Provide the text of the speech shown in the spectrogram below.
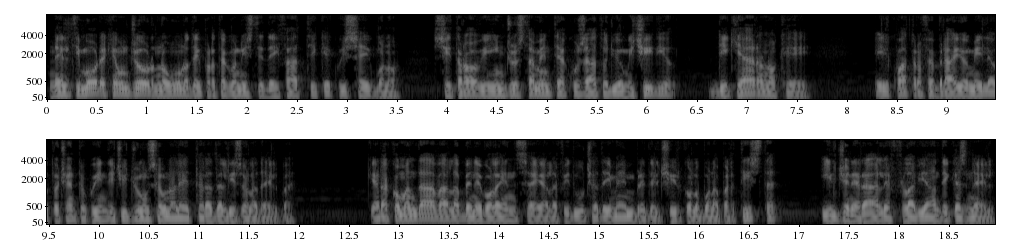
nel timore che un giorno uno dei protagonisti dei fatti che qui seguono si trovi ingiustamente accusato di omicidio, dichiarano che il 4 febbraio 1815 giunse una lettera dall'isola d'Elba che raccomandava alla benevolenza e alla fiducia dei membri del circolo bonapartista il generale Flavien di Casnel,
